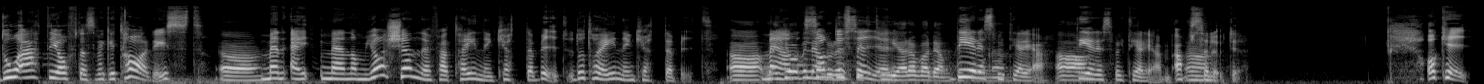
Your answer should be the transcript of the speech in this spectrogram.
Då äter jag oftast vegetariskt. Ja, Men, ej- men om jag känner för att ta in en köttabit, då tar jag in en köttabit. ja, men, Men jag vill som ändå du respektera säger, vad den personen... Det respekterar jag. Ja. Det respekterar jag. Absolut. Okej,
